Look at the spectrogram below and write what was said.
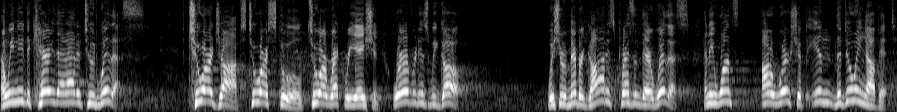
And we need to carry that attitude with us to our jobs, to our school, to our recreation, wherever it is we go. We should remember God is present there with us, and He wants our worship in the doing of it.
